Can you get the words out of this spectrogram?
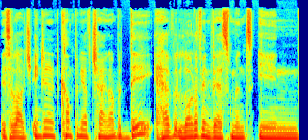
It's a large internet company of China, but they have a lot of investments in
